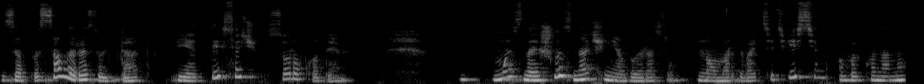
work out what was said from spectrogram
Записали результат 5041. Ми знайшли значення виразу. Номер 28 виконано.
